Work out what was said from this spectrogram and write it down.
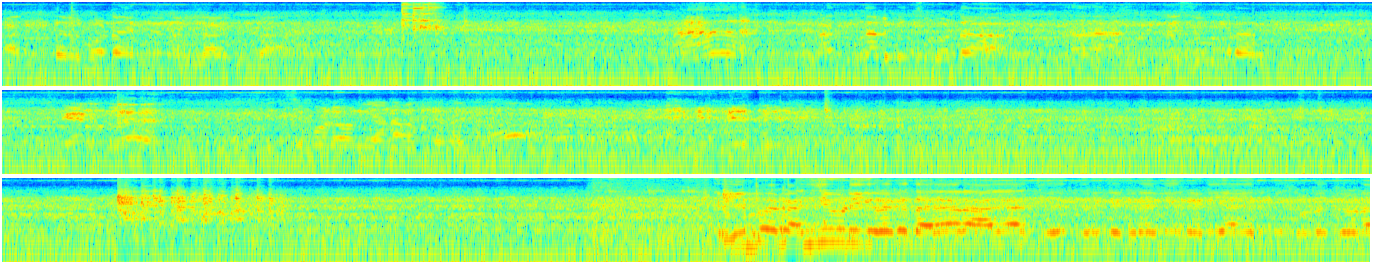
வத்தல் போட்டா இன்னும் நல்லா இருக்குடா ஆ வத்தல் பிச்சு போட்டா ஆ, இன்னும் சூப்பரா இருக்கு வேணும்ல பிச்சு போட வேண்டியான வத்தல் இப்போ கஞ்சி குடிக்கிறதுக்கு தயாராகாச்சு திருக்க கிரேவி ரெடி ஆயிருக்கு சுட சுட.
